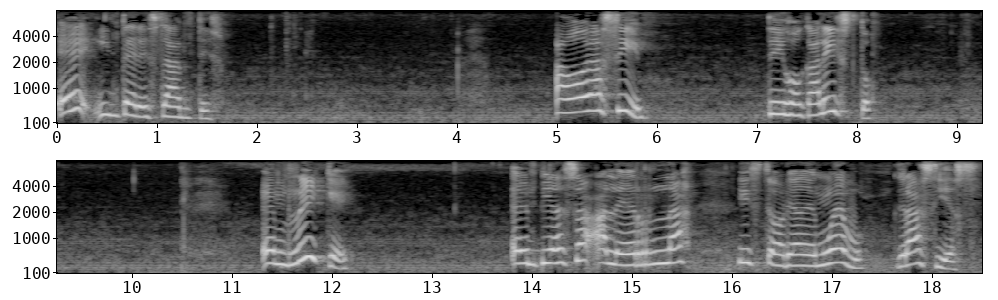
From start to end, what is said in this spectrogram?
e interesantes. Ahora sí, dijo Calisto. Enrique empieza a leer la historia de nuevo. Gracias.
